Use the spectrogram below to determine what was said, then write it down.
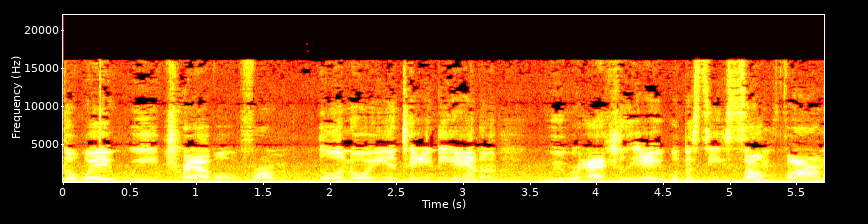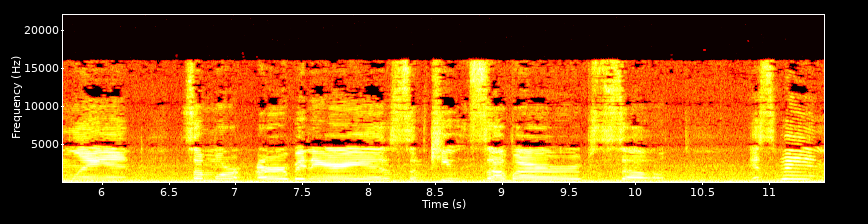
the way we traveled from Illinois into Indiana. We were actually able to see some farmland some more urban areas, some cute suburbs. So it's been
